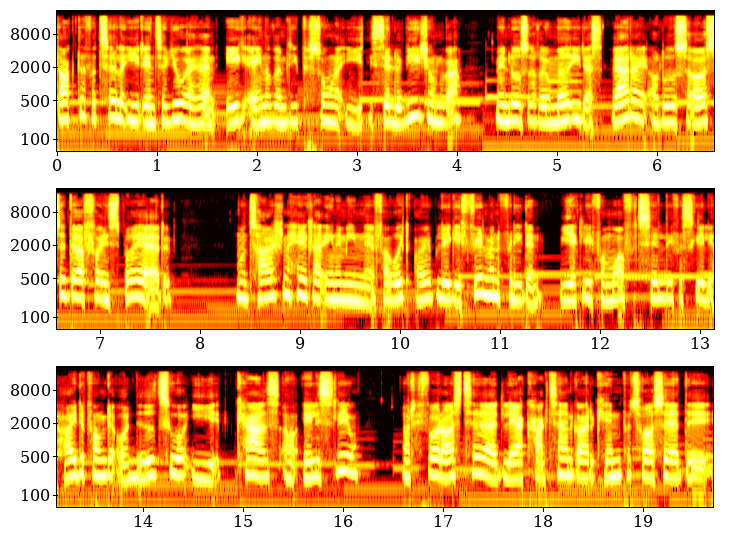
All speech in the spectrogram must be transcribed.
Doctor fortæller i et interview, at han ikke anede, hvem de personer i, i selve videoen var, men lod sig rive med i deres hverdag og lod sig også derfor inspirere af det. Montagen helt klart en af mine favoritøjeblikke i filmen, fordi den virkelig formår at fortælle de forskellige højdepunkter og nedtur i Karls og Ellis liv. Og det får det også til at lære karakteren godt at kende, på trods af, at det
